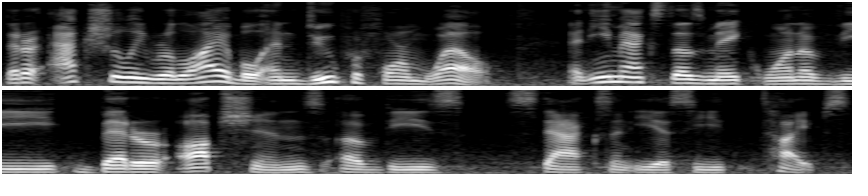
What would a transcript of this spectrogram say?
that are actually reliable and do perform well. And Emax does make one of the better options of these stacks and ESC types.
